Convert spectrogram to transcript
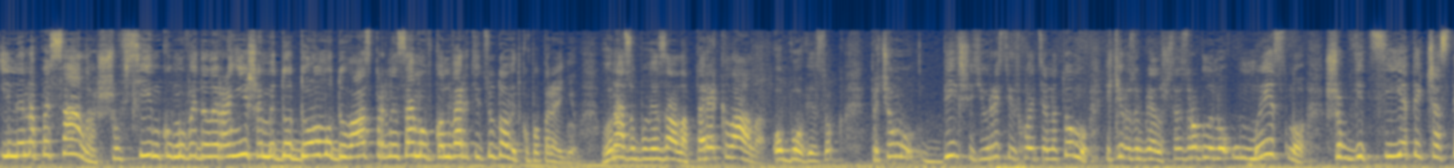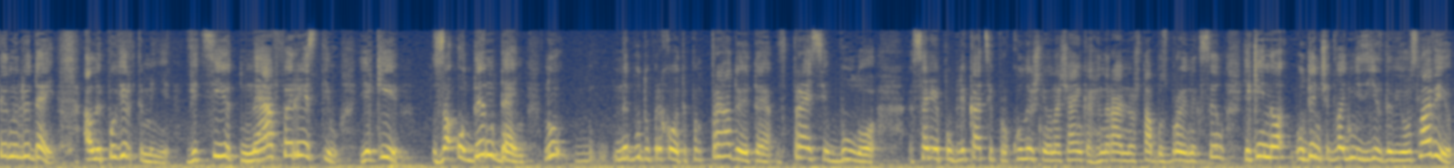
і не написала, що всім, кому видали раніше, ми додому до вас принесемо в конверті цю довідку попередню. Вона зобов'язала, переклала обов'язок. Причому більшість юристів сходяться на тому, які розробляли, що це зроблено умисно, щоб відсіяти частину людей. Але повірте мені, відсіють не аферистів, які за один день, ну не буду приховувати, пригадуєте, в пресі було серія публікацій про колишнього начальника Генерального штабу збройних сил, який на один чи два дні з'їздив в Югославію,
